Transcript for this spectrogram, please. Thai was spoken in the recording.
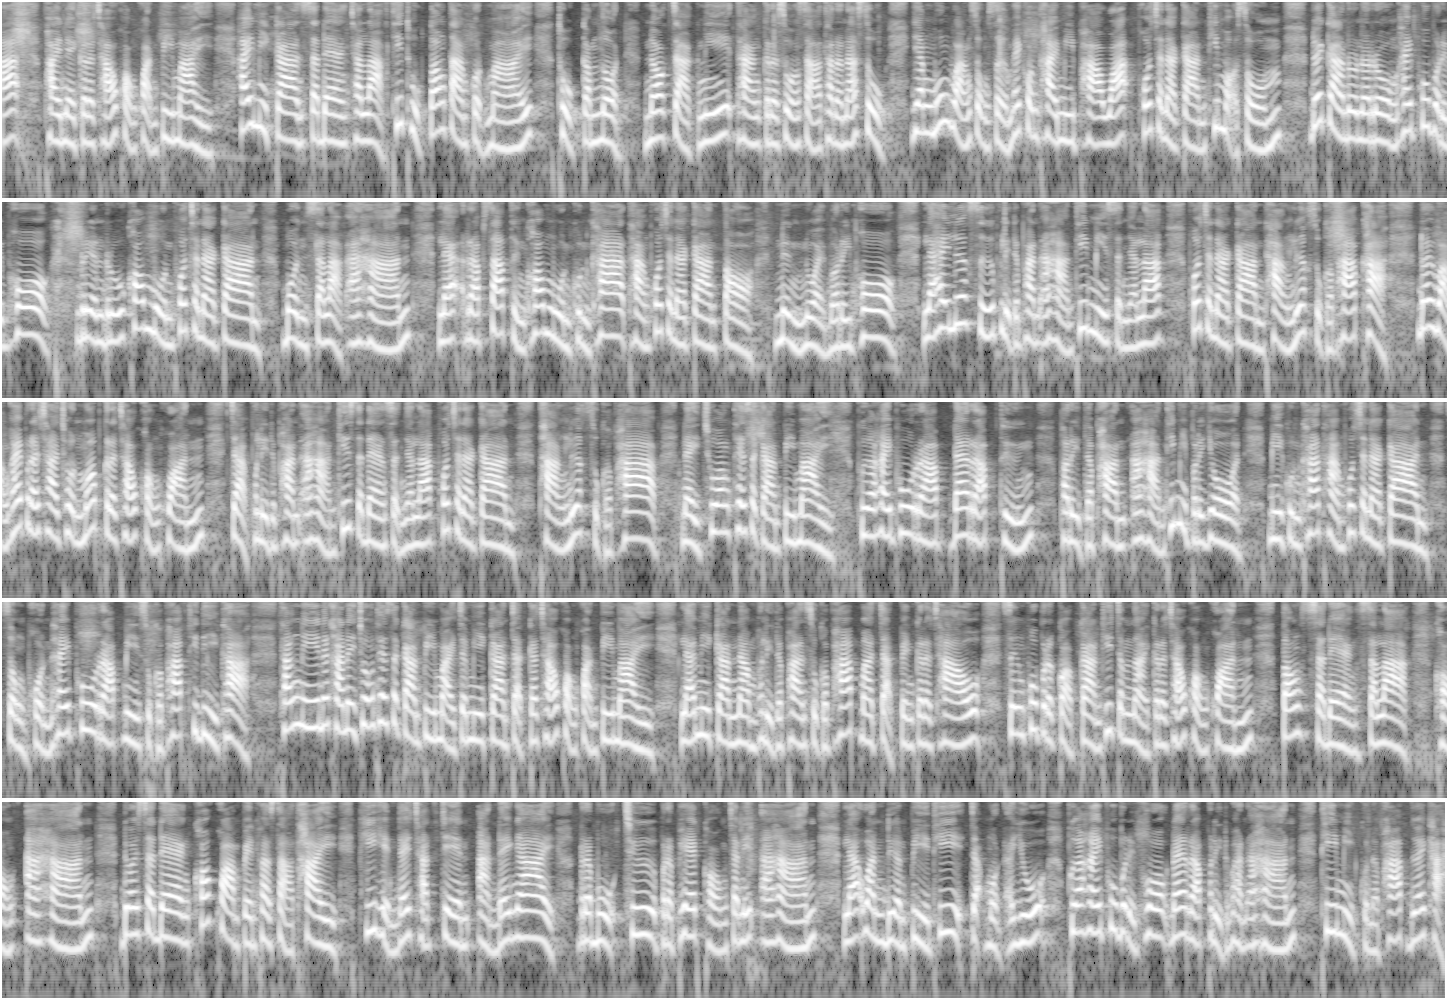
ภายในกระเช้าของขวัญปีใหม่ ให้มีการแสดงฉลากที่ถูกต้องตามกฎหมาย ถูกกำหนด นอกจากนี้ทางกระทรวงสาธารณสุข ยังมุ่งหวังส่งเสริมให้คนไทยมีภาวะโภชนาการการที่เหมาะสม ด้วยการรณรงค์ให้ผู้บริโภค เรียนรู้ข้อมูลโภชนาการบนสลากอาหาร และรับทราบถึงข้อมูลคุณค่าทางโภชนาการต่อ 1 หน่วยบริโภค และให้เลือกซื้อผลิตภัณฑ์อาหารที่มีสัญลักษณ์ โภชนาการทางเลือกสุขภาพค่ะ โดยหวังให้ประชาชนมอบกระเช้าของขวัญ จากผลิตภัณฑ์อาหารที่แสดงสัญลักษณ์โภชนาการทางเลือกสุขภาพ ในช่วงเทศกาลปีใหม่ เพื่อให้ผู้รับได้รับถึงผลิตภัณฑ์อาหารที่มีประโยชน์ มีคุณค่าทางโภชนาการ ส่งผลให้ผู้รับมีสุขภาพที่ดีค่ะ ทั้งนี้นะคะในช่วงเทศกาลปีใหม่จะมีการจัดกระเช้าของขวัญปีใหม่ และมีการนำผลิตภัณฑ์สุขภาพมาจัดเป็นกระเช้า ซึ่งผู้ประกอบการที่จำหน่ายกระเช้าของขวัญ ต้องแสดงสลากของอาหาร โดยแสดงข้อความเป็นภาษาไทยที่เห็นได้ชัดเจนอ่านได้ง่าย ระบุชื่อประเภทของชนิดอาหาร และวันเดือนปีที่จะหมดอายุ เพื่อให้ผู้บริโภคได้รับผลิตภัณฑ์อาหารที่มีคุณภาพด้วยค่ะ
